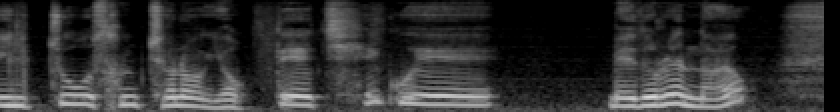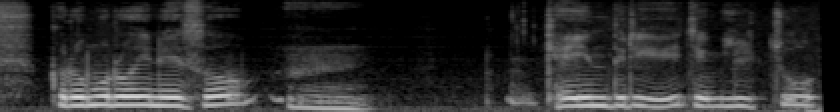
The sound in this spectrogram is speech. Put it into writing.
1조 3천억 역대 최고의 매도를 했나요? 그러므로 인해서 음, 개인들이 지금 1조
